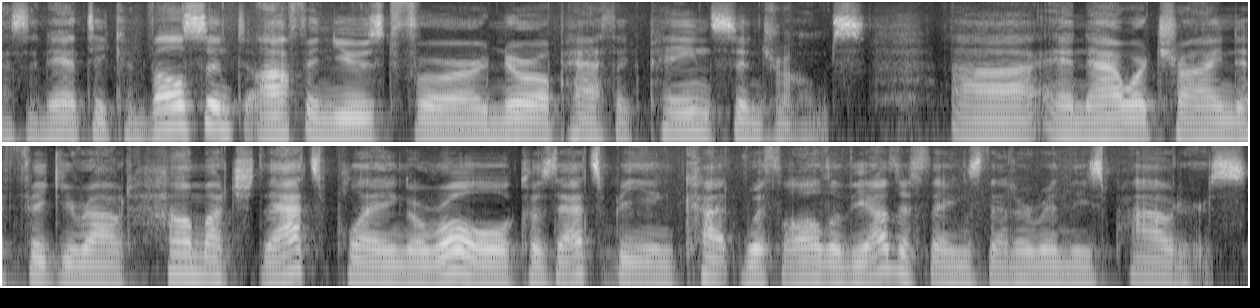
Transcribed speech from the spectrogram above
as an anticonvulsant, often used for neuropathic pain syndromes. Uh, and now we're trying to figure out how much that's playing a role because that's being cut with all of the other things that are in these powders.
